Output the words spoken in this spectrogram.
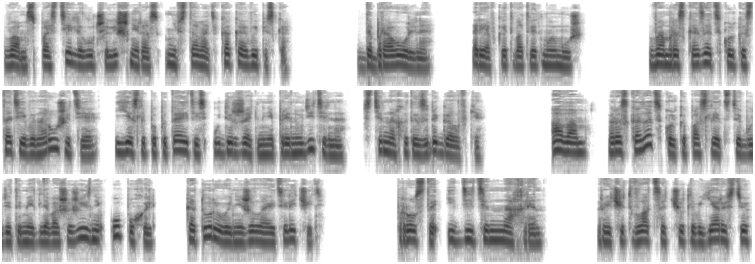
«Вам с постели лучше лишний раз не вставать. Какая выписка?» «Добровольная», — рявкает в ответ мой муж. «Вам рассказать, сколько статей вы нарушите, если попытаетесь удержать меня принудительно в стенах этой забегаловки. А вам рассказать, сколько последствий будет иметь для вашей жизни опухоль, которую вы не желаете лечить?» «Просто идите нахрен!» — рычит Влад с отчетливой яростью,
